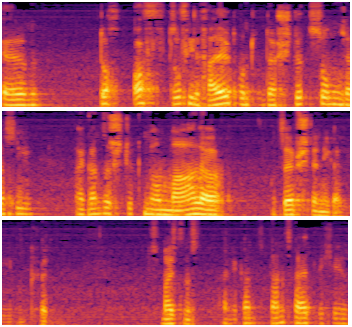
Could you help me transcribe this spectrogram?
ähm, doch oft so viel Halt und Unterstützung, dass sie ein ganzes Stück normaler und selbstständiger leben können. Das ist meistens eine ganz ganzheitliche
